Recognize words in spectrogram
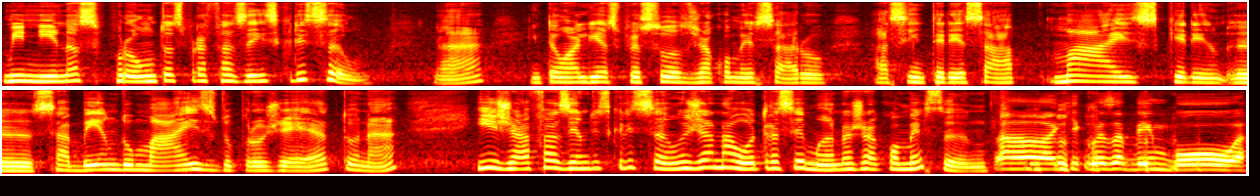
meninas prontas para fazer inscrição. Né? Então ali as pessoas já começaram a se interessar mais, querendo, uh, sabendo mais do projeto, né? E já fazendo inscrição e já na outra semana já começando. Ah, que coisa bem boa.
